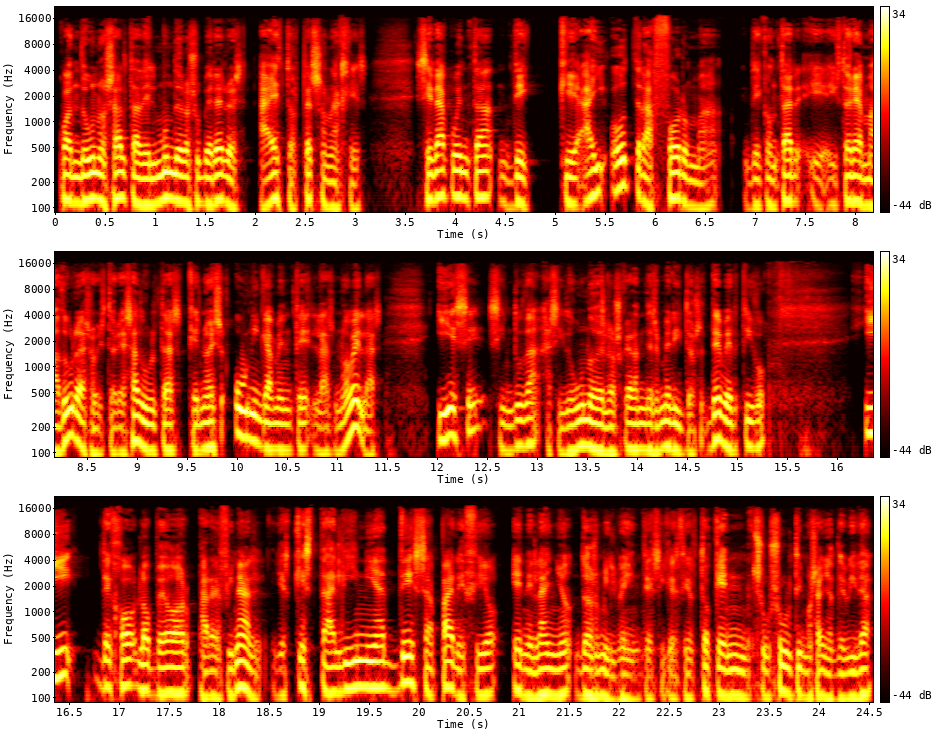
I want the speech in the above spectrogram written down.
Cuando uno salta del mundo de los superhéroes a estos personajes, se da cuenta de que hay otra forma de contar eh, historias maduras o historias adultas que no es únicamente las novelas. Y ese, sin duda, ha sido uno de los grandes méritos de Vértigo y dejó lo peor para el final. Y es que esta línea desapareció en el año 2020. Sí que es cierto que en sus últimos años de vida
